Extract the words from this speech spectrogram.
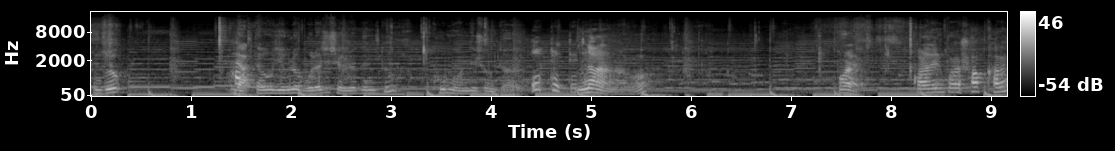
কিন্তু ডাক্তারবাবু যেগুলো বলেছে সেগুলো কিন্তু খুব মন দিয়ে শুনতে হবে। না না না গো পরে কটা দিন পরে সব খাবে?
